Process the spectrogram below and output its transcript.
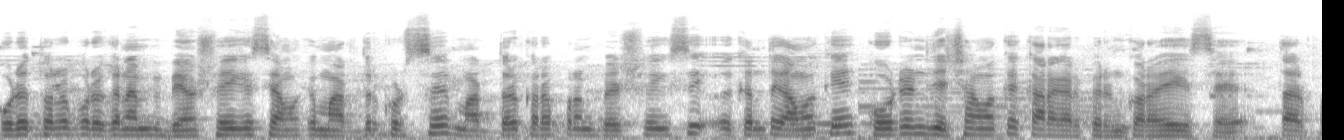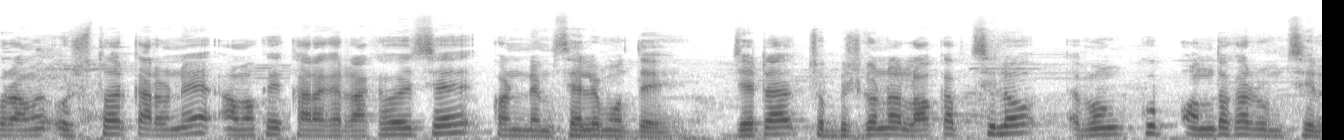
কোর্টে তোলার পর ওখানে আমি বেহস হয়ে গেছি, আমাকে মারধর করছে। মারধর করার পর আমি বেশ হয়ে গেছি, ওখান থেকে আমাকে কোর্টে এসে আমাকে কারাগার প্রেরণ করা হয়ে গেছে। তারপর আমার অসুস্থ হওয়ার কারণে আমাকে কারাগার রাখা হয়েছে কন্ডেম সেলের মধ্যে, যেটা চব্বিশ ঘণ্টা লক আপ ছিল এবং খুব অন্ধকার রুম ছিল।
